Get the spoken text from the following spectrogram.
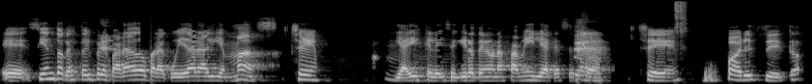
eh, siento que estoy preparado para cuidar a alguien más. Sí. Y ahí es que le dice, quiero tener una familia, qué sé yo. Sí, pobrecito.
